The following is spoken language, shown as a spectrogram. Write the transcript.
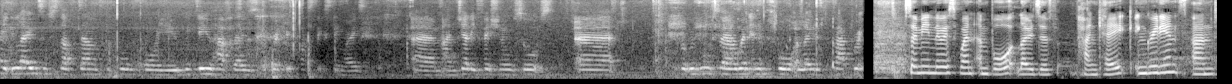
take loads of stuff down to the pool for you. We do have those horrific plastic stingrays um, and jellyfish and all sorts. Uh, but we've also went in and bought a load of fabric. So me and Lewis went and bought loads of pancake ingredients and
